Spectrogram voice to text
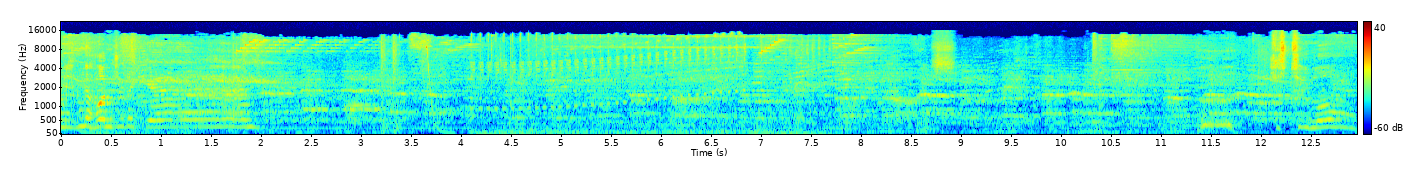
He's in the hundred again. Nice. Hmm, just two more.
